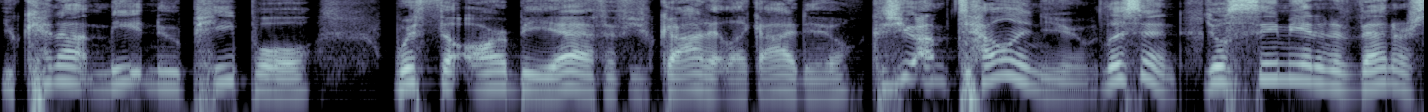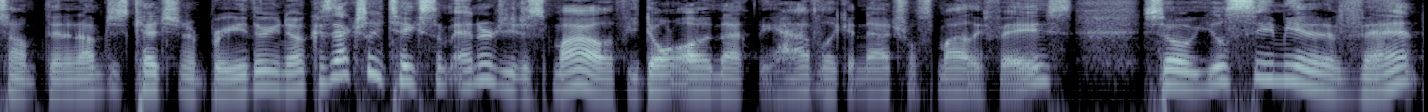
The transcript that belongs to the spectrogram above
You cannot meet new people with the RBF if you've got it like I do. Because I'm telling you, listen, you'll see me at an event or something and I'm just catching a breather, you know, because it actually takes some energy to smile if you don't automatically have like a natural smiley face. So you'll see me at an event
